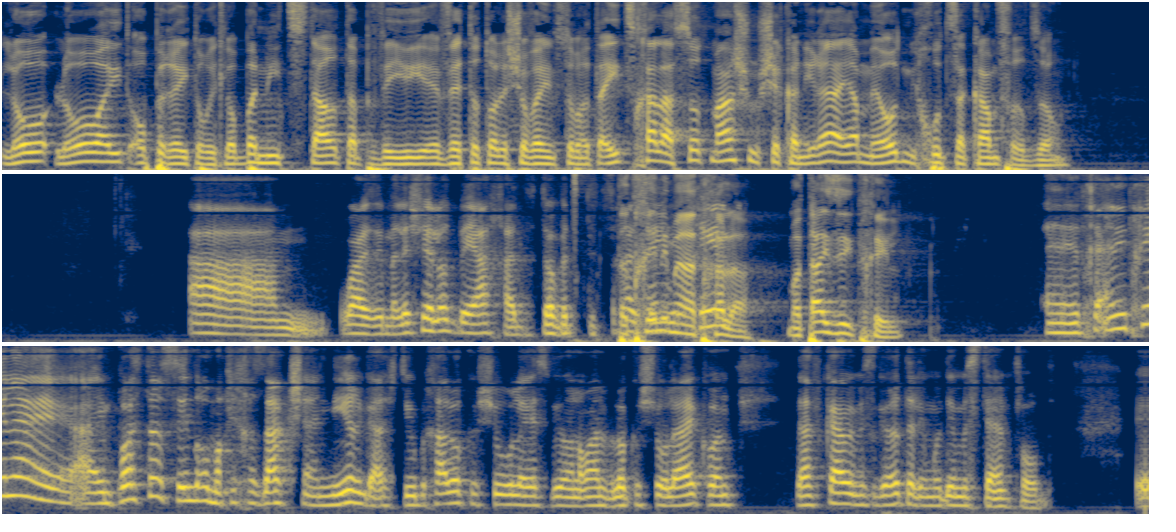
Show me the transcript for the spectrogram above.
לא, לא היית אופרייטורית, לא בנית סטארט-אפ והבאת אותו לשווים, זאת אומרת, היית צריכה לעשות משהו שכנראה היה מאוד מחוץ לקמפרט זון. אה, וואי, זה מלא שאלות ביחד. טוב, את צריכה... תתחילי מההתחלה, מתי זה התחיל? אני אתחיל, האימפוסטר סינדרום הכי חזק שאני הרגשתי, הוא בכלל לא קשור ל-SB אונלמן ולא קשור לאייקון, דווקא במסגרת הלימודים בסטנפורד. Uh,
